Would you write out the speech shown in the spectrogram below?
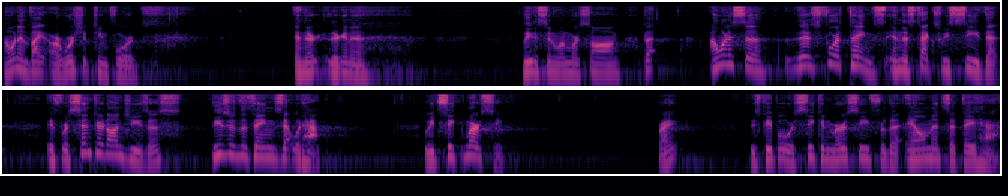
I want to invite our worship team forward, and they're, they're going to lead us in one more song. But I want us to, there's four things in this text we see that if we're centered on Jesus, these are the things that would happen. We'd seek mercy, right? These people were seeking mercy for the ailments that they had.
